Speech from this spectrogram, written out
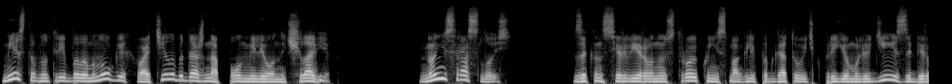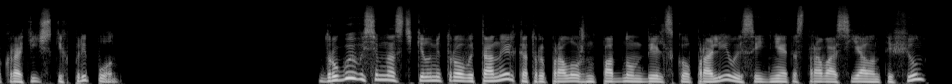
места внутри было много и хватило бы даже на полмиллиона человек. Но не срослось. Законсервированную стройку не смогли подготовить к приему людей из-за бюрократических препон. Другой 18-километровый тоннель, который проложен под дном Бельского пролива и соединяет острова Сьяланд и Фюн,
